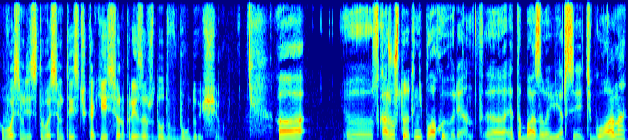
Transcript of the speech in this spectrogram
88 тысяч. Какие сюрпризы ждут в будущем? Э, скажу, что это неплохой вариант. Э, это базовая версия Тигуана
